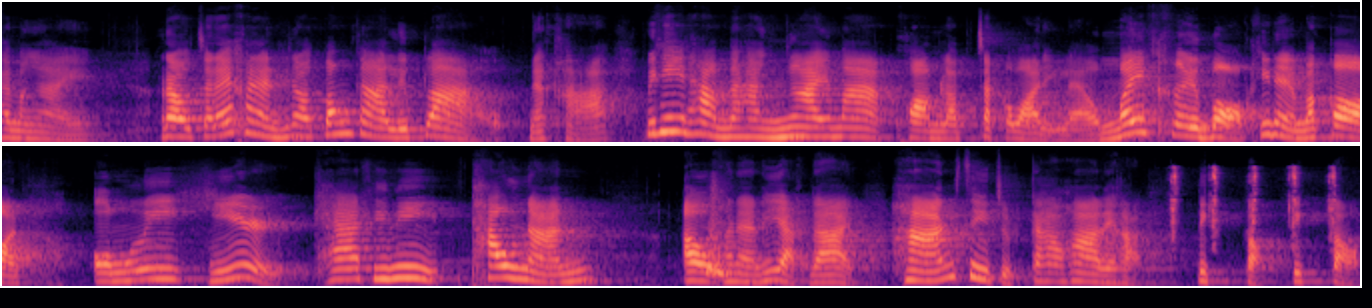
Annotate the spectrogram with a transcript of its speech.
ทำยังไง เราจะได้คะแนนที่เราต้องการหรือเปล่านะคะ วิธีทำนะคะง่ายมากความลับจักรวาลอีกแล้ว ไม่เคยบอกที่ไหนมาก่อน only here แค่ที่นี่เท่านั้นเอาคะแนนที่อยากได้ หาร 4.95 เลยค่ะ ติ๊กตอกติ๊กตอก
